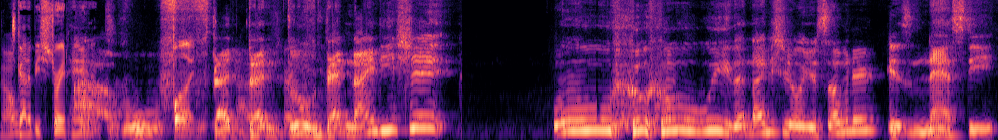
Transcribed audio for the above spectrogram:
No. It's got to be straight hands. Ah, oof. But- that that ooh, that 90 shit. Ooh, wee, that 90 shit on your summoner is nasty.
